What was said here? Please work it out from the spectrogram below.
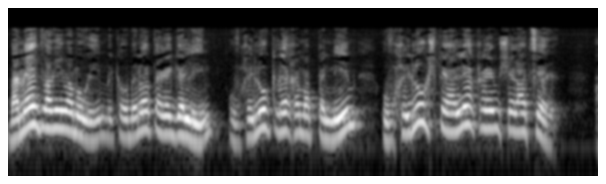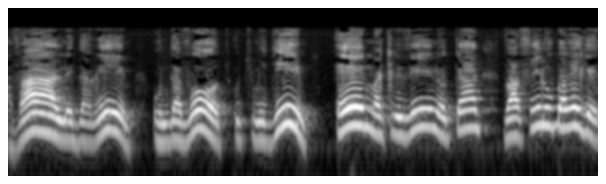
במה דברים אמורים? בקורבנות הרגלים ובחילוק לחם הפנים ובחילוק שתי הלחם של עצרת. אבל נדרים ונדבות ותמידים אין מקריבין אותן ואפילו ברגל,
